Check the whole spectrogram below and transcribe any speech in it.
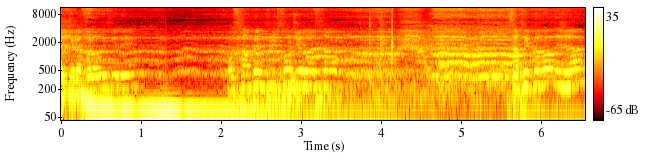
Va falloir nous aider. On se rappelle plus trop du refrain. Ça fait comment déjà?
